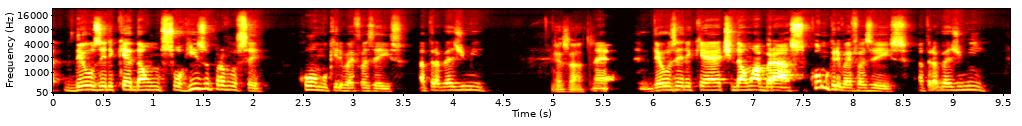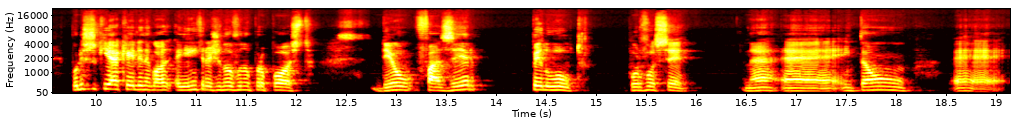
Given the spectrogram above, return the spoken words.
a, Deus ele quer dar um sorriso para você. Como que ele vai fazer isso? Através de mim. Exato. Né? Deus ele quer te dar um abraço. Como que ele vai fazer isso? Através de mim. Por isso que é aquele negócio entra de novo no propósito. Deu fazer pelo outro, por você, né? É, então, é,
